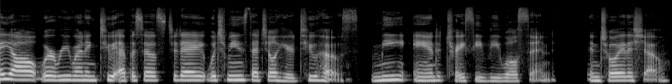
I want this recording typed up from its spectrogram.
Hey y'all, we're rerunning two episodes today, which means that you'll hear two hosts, me and Tracy V. Wilson. Enjoy the show.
